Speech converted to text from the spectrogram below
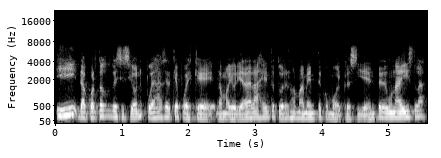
Y de acuerdo a tus decisiones, puedes hacer que, pues, que la mayoría de la gente, tú eres normalmente como el presidente de una isla,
